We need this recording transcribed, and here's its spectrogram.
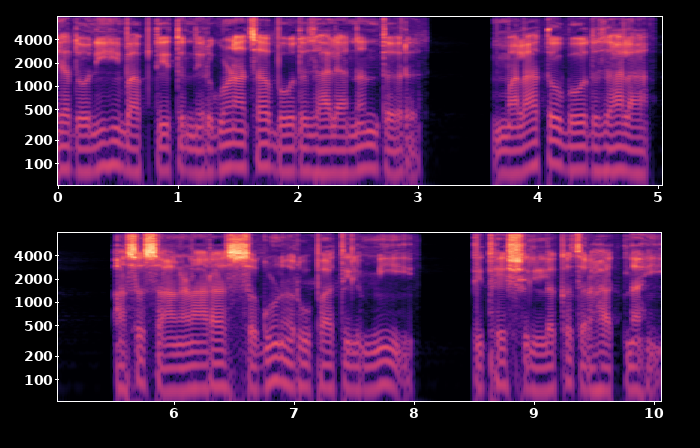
या दोन्हीही बाबतीत निर्गुणाचा बोध झाल्यानंतर मला तो बोध झाला असं सांगणारा सगुण रूपातील मी तिथे शिल्लकच राहत नाही.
